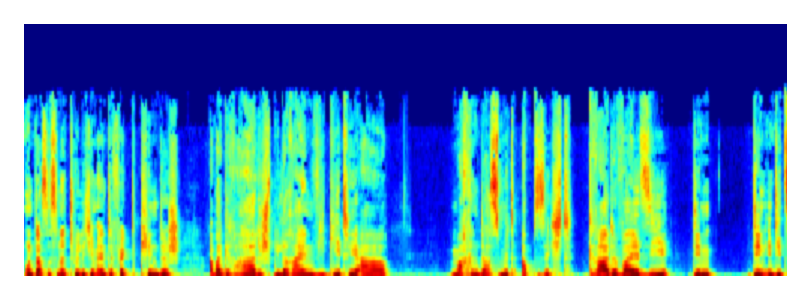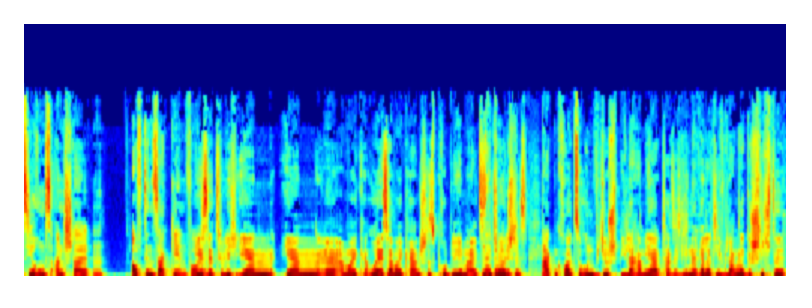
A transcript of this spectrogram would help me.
und das ist natürlich im Endeffekt kindisch, aber gerade Spielereien wie GTA machen das mit Absicht. Gerade weil sie dem, den Indizierungsanstalten auf den Sack gehen wollen. Ist natürlich eher ein, eher ein äh, US-amerikanisches Problem als ein natürlich. deutsches. Hakenkreuze und Videospiele haben ja tatsächlich eine relativ lange Geschichte,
